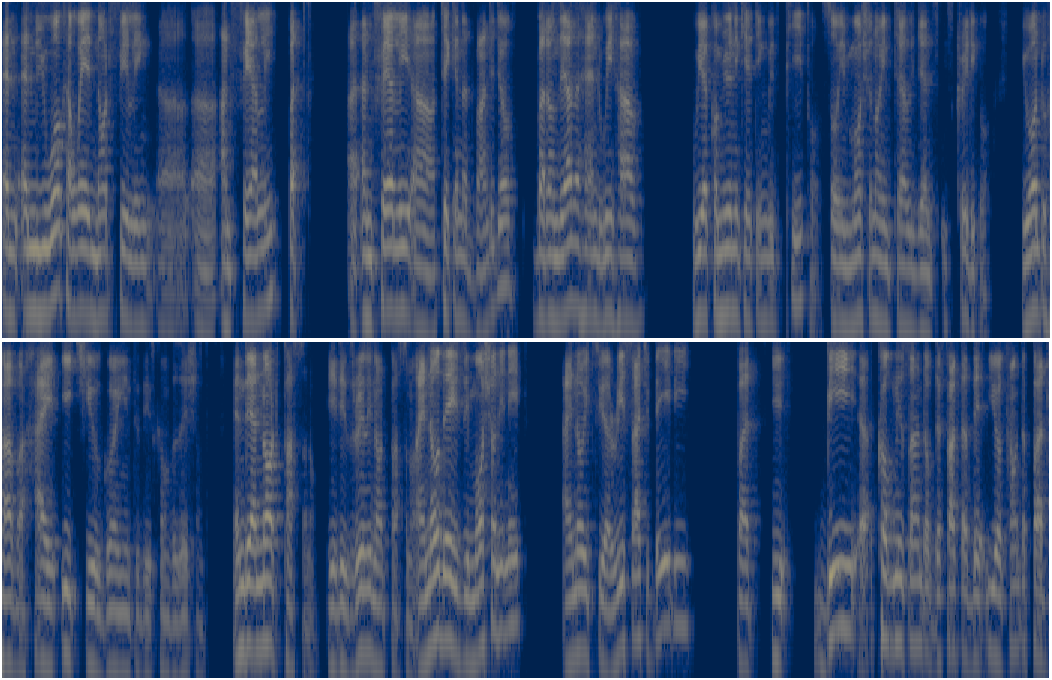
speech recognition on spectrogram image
and and you walk away not feeling uh, uh, unfairly, but uh, unfairly uh, taken advantage of. But on the other hand, we have we are communicating with people, so emotional intelligence is critical. You want to have a high EQ going into these conversations, and they are not personal. It is really not personal. I know there is emotion in it. I know it's your research baby, but you, be uh, cognizant of the fact that the, your counterpart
